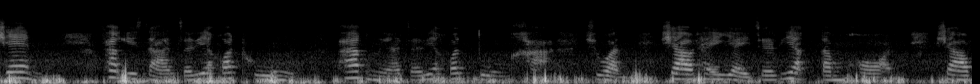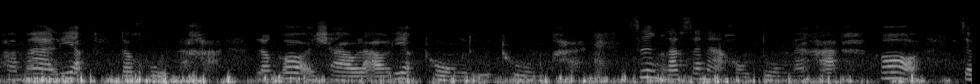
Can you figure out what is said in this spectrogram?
เช่น ภาคอีสานจะเรียกว่าทุง ภาคเหนือจะเรียกว่าตุงค่ะ ส่วนชาวไทยใหญ่จะเรียกตำขอน ชาวพม่าเรียกตะขุดนะคะ แล้วก็ชาวลาวเรียกธงหรือทุงค่ะ ซึ่งลักษณะของตุงนะคะ ก็จะ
